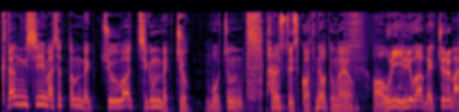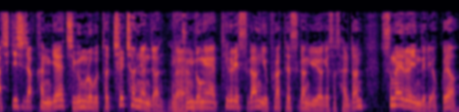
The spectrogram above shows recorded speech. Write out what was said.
그 당시 마셨던 맥주와 지금 맥주 뭐좀 다를 수도 있을 것 같은데 어떤가요? 어, 우리 인류가 맥주를 마시기 시작한 게 지금으로부터 7천년 전 네. 중동의 티그리스강, 유프라테스강 유역에서 살던 수메르인들이었고요.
